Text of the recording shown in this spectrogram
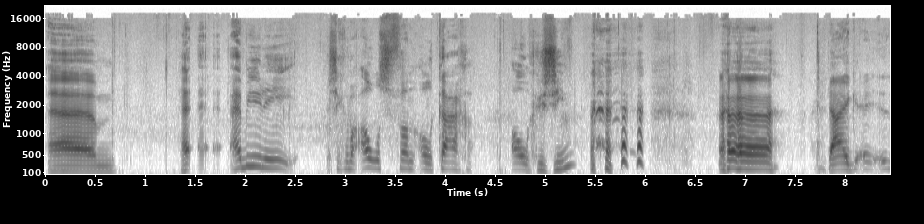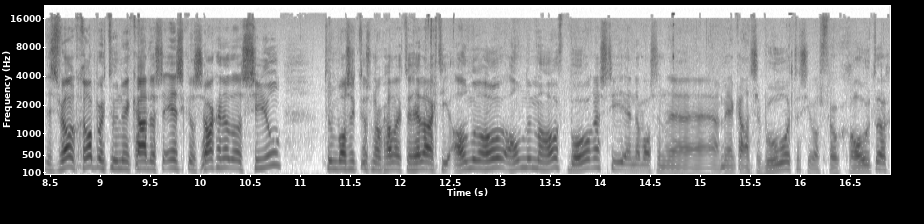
Ehm, he- hebben jullie zeg maar alles van elkaar al gezien? Ja, ik, het is wel grappig toen ik haar dus de eerste keer zag in dat asiel. Toen was ik dus nog, had ik heel erg die andere ho- hond in mijn hoofd, Boris. Die, en dat was een eh, Amerikaanse bulldog, dus die was veel groter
